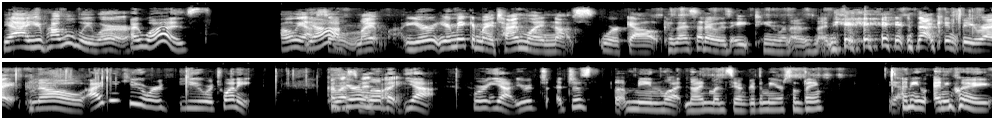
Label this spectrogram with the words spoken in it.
yeah you probably were I was. oh yeah, yeah. so my you're you're making my timeline not work out because i said i was 18 when i was 98 that can't be right No, I think you were you were 20. 'Cause I must you're a little bit yeah. We're yeah, you're t- just I mean what, 9 months younger than me or something? Yeah. Any, anyway,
